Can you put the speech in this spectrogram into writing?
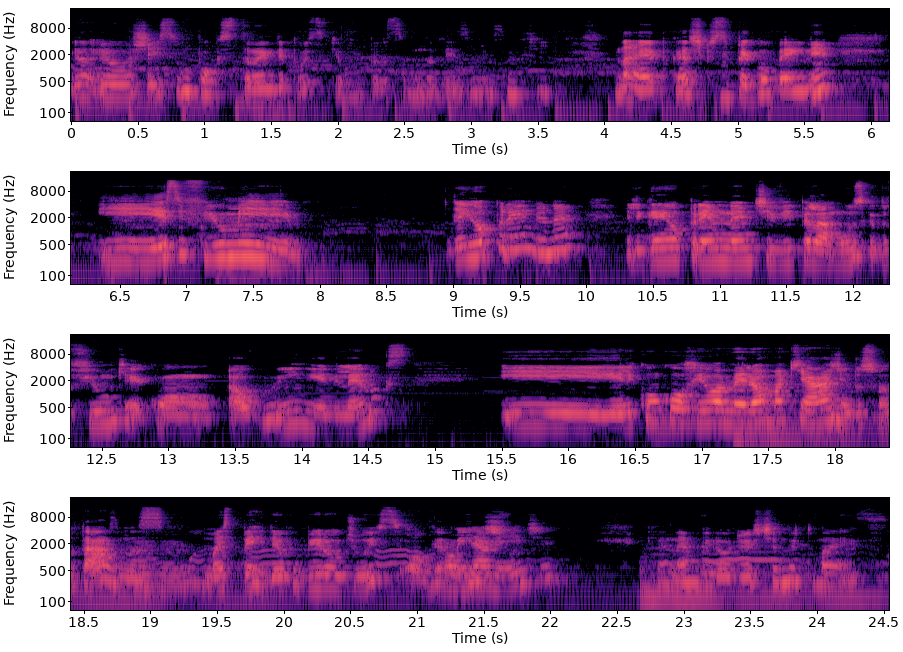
eu, eu achei isso um pouco estranho depois que eu vi pela segunda vez, mas enfim. Na época acho que isso pegou bem, né? E esse filme ganhou prêmio, né? Ele ganhou prêmio na MTV pela música do filme, que é com Al Green e Annie Lennox. E ele concorreu à melhor maquiagem dos fantasmas, mas perdeu pro Beetlejuice, obviamente. Obviamente. Porque, né, o Beetlejuice tinha muito mais.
